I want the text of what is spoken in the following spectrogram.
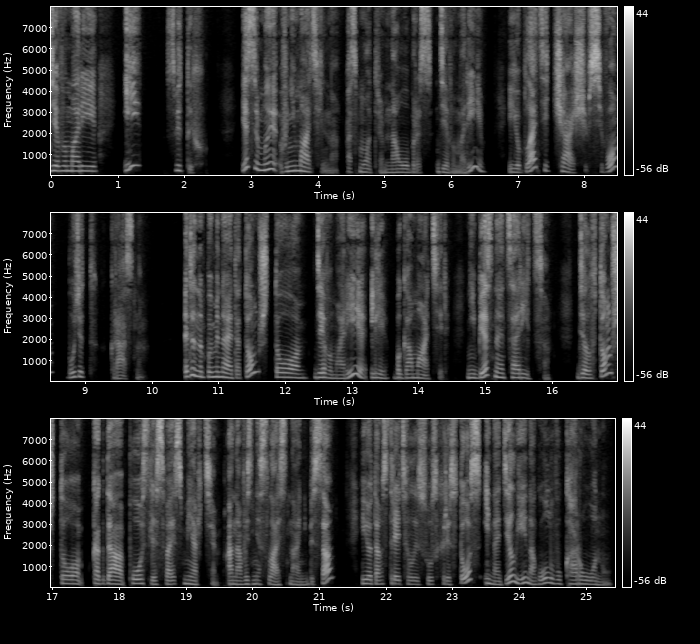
Девы Марии и святых. Если мы внимательно посмотрим на образ Девы Марии, ее платье чаще всего будет красным. Это напоминает о том, что Дева Мария или Богоматерь — небесная царица. Дело в том, что когда после своей смерти она вознеслась на небеса, ее там встретил Иисус Христос и надел ей на голову корону,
